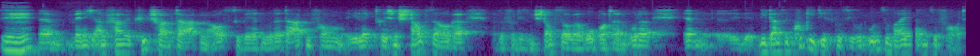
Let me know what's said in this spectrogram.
Mhm. Ähm, wenn ich anfange, Kühlschrankdaten auszuwerten oder Daten vom elektrischen Staubsauger, also von diesen Staubsaugerrobotern oder ähm, die ganze Cookie-Diskussion und so weiter und so fort.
